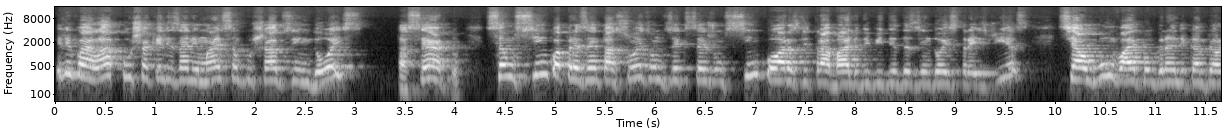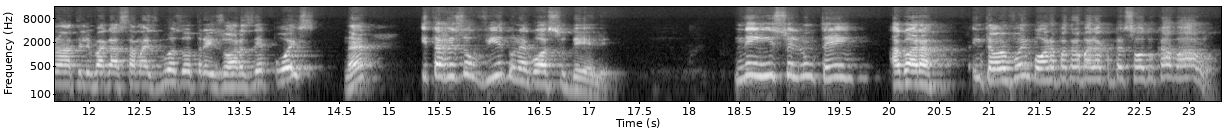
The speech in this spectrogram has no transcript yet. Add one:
Ele vai lá, puxa aqueles animais, são puxados em dois, tá certo? São cinco apresentações, vamos dizer que sejam cinco horas de trabalho divididas em dois, três dias. Se algum vai para o grande campeonato, ele vai gastar mais duas ou três horas depois, né? e está resolvido o negócio dele. Nem isso ele não tem. Agora, então eu vou embora para trabalhar com o pessoal do cavalo.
